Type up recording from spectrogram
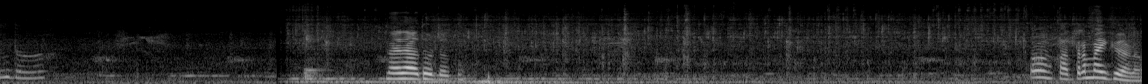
എന്തോ? അതിനകത്തോട്ട് ഓ പത്രം വായിക്കുവാണോ?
